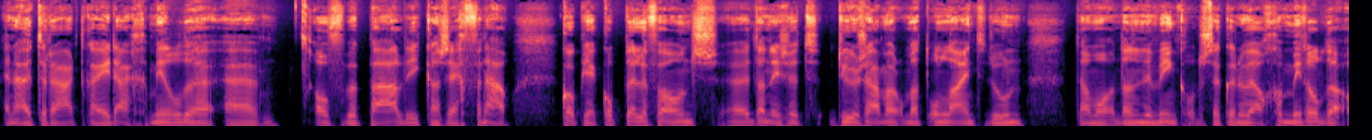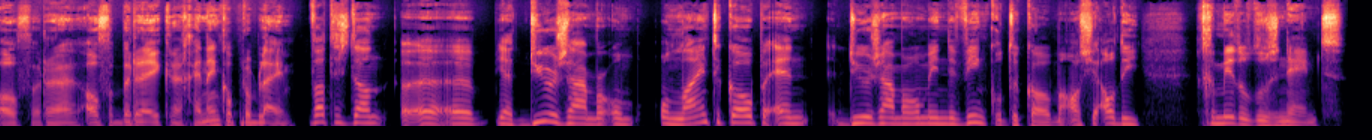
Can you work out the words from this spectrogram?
En uiteraard kan je daar gemiddelde uh, over bepalen. Je kan zeggen van nou, koop jij koptelefoons, dan is het duurzamer om dat online te doen dan, dan in de winkel. Dus daar kunnen we wel gemiddelde over, over berekenen. Geen enkel probleem. Wat is dan ja, duurzamer om online te kopen en duurzamer om in de winkel te komen? Als je al die gemiddeldes neemt.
